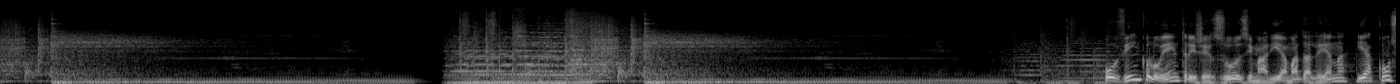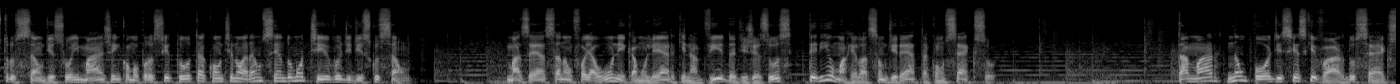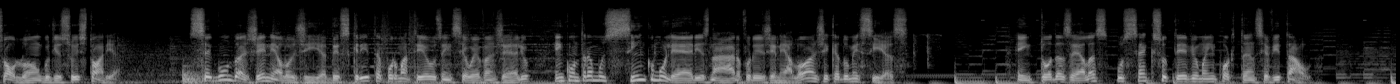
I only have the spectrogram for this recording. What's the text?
O vínculo entre Jesus e Maria Madalena e a construção de sua imagem como prostituta continuarão sendo motivo de discussão. Mas essa não foi a única mulher que, na vida de Jesus, teria uma relação direta com o sexo. Tamar não pôde se esquivar do sexo ao longo de sua história. Segundo a genealogia descrita por Mateus em seu evangelho, encontramos cinco mulheres na árvore genealógica do Messias. Em todas elas, o sexo teve uma importância vital.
